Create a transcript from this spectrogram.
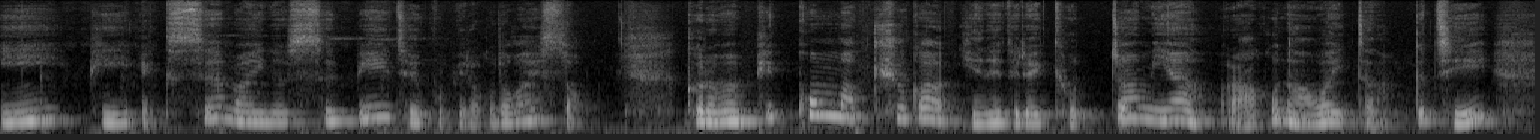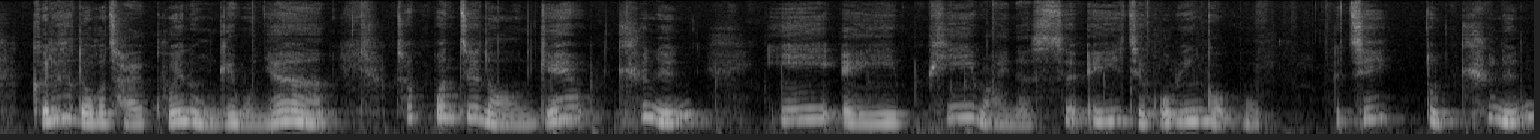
2bx-b 제곱이라고 너가 했어. 그러면 p, q가 얘네들의 교점이야 라고 나와 있잖아. 그치? 그래서 너가 잘 구해놓은 게 뭐냐? 첫 번째 넣은 게 q는 2ab-a 제곱인 거고 그치? 또 q는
